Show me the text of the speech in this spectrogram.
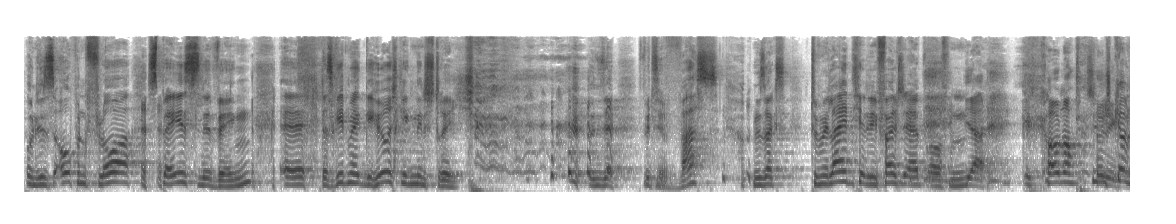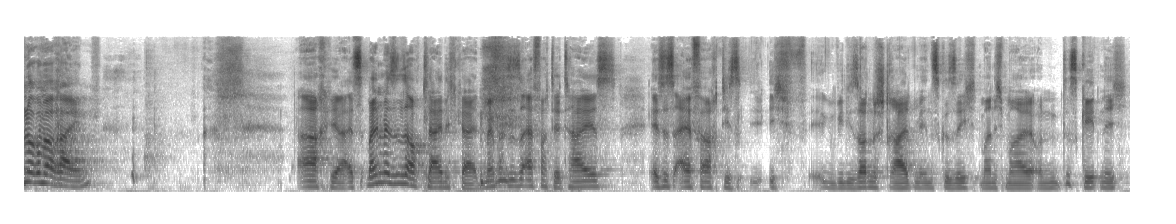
und dieses Open-Floor-Space-Living, äh, das geht mir gehörig gegen den Strich. Und ich sag, bitte, was? Und du sagst, tut mir leid, ich hatte die falsche App offen. Ja, ich komme noch. ich komme noch immer rein. Ach ja, es, manchmal sind es auch Kleinigkeiten, manchmal sind es einfach Details. Es ist einfach, die, ich, irgendwie die Sonne strahlt mir ins Gesicht manchmal und das geht nicht.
